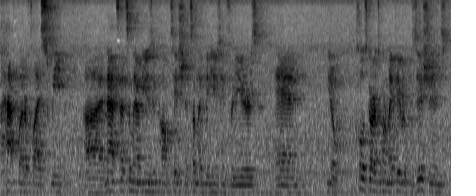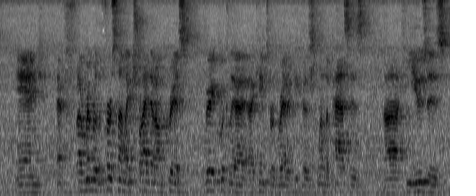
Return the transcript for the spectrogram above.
half butterfly sweep. Uh, and that's that's something I've used in competition. It's something I've been using for years, and you know, close guard is one of my favorite positions. And I remember the first time I tried that on Chris, very quickly I, I came to regret it because one of the passes uh, he uses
